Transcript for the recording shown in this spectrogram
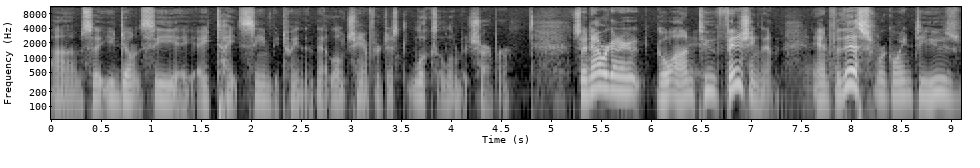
um, so that you don't see a, a tight seam between them. That little chamfer just looks a little bit sharper. So now we're going to go on to finishing them. And for this, we're going to use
